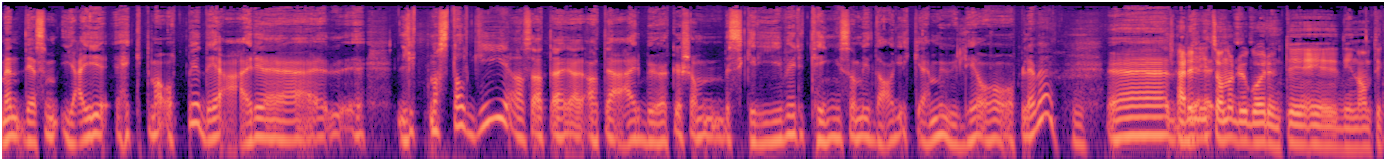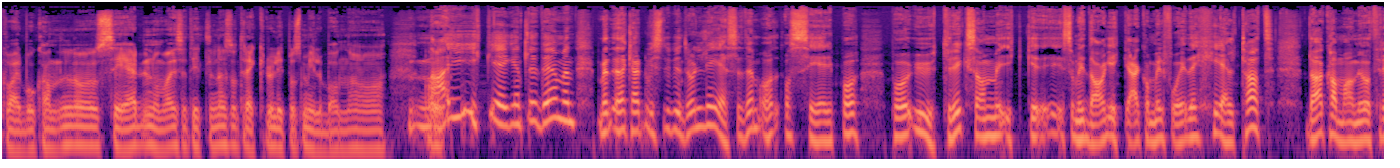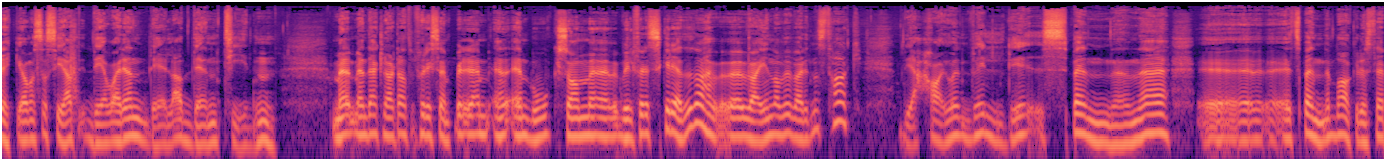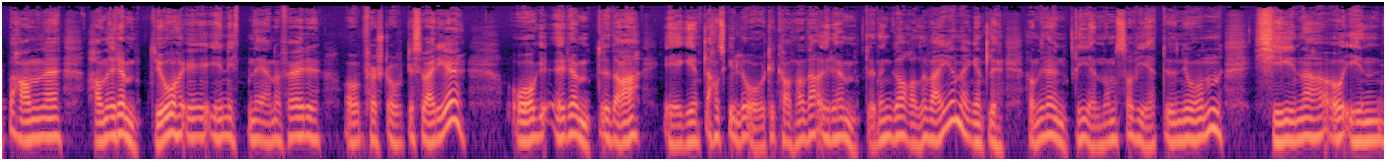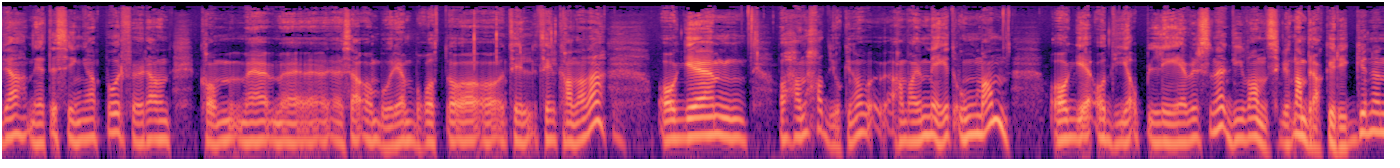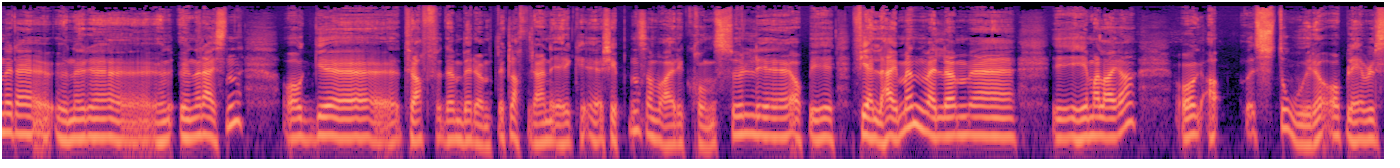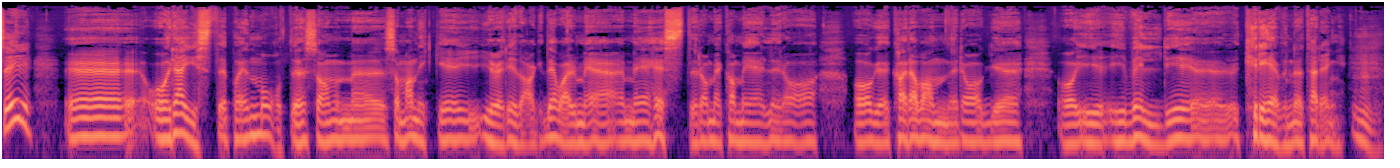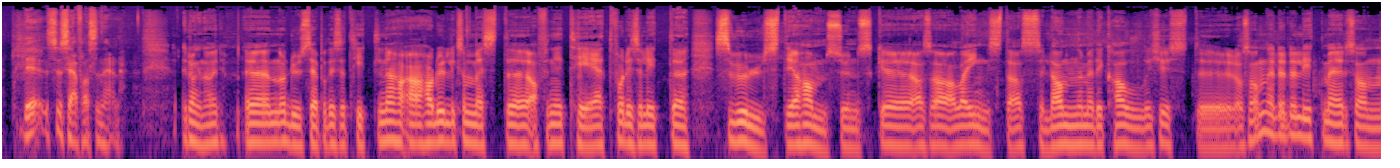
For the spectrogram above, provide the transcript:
Men det som jeg hekter meg opp i, det er eh, litt nostalgi. Altså at at det, er, bøker som beskriver ting som i dag ikke er mulig å oppleve. Mm. Eh, er det litt sånn når du går rundt i, i, din antikvarbokhandel og ser noen av disse titlene, så trekker du litt på smilebåndet og, og, Nei, ikke egentlig det. Men, men, det er klart, hvis du begynner å lese dem og, og ser på, på uttrykk som, ikke, som, i dag ikke er comme il faut i det hele tatt, da kan man jo trekke om og si at det var en del av den tiden. Men, men, det er klart at f.eks. En, en bok som eh, Wilfred Skrede, da, 'Veien over verdens tak', det har jo en veldig spennende eh, et spennende bakgrunnsteppe. Han, eh, han rømte jo i, i 1941 og først over til Sverige og rømte da egentlig Han skulle over til Canada og rømte den gale veien, egentlig. Han rømte gjennom Sovjetunionen, Kina og India ned til Singapore før han kom med, med seg om bord i en båt og, og til, til Canada. Og, og, han noe Han var en meget ung mann. Og, og, de opplevelsene, de vanskelighetene Han brakk ryggen under, under, under reisen. Og eh, traff den berømte klatreren Erik Skipten, som var konsul oppe i fjellheimen mellom eh, i Himalaya. Og store opplevelser eh, og reiste på en måte som, eh, som, man ikke gjør i dag. Det var med, med hester og med kameler og, og karavaner og, og i, i, veldig eh, krevende terreng. Mm. Det syns jeg er fascinerende. Ragnar, eh, når du ser på disse titlene, har du liksom mest affinitet for disse litt svulstige, hamsunske, altså à la Ingstads 'Landet med de kalde kyster' og sånn, eller er det litt mer sånn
